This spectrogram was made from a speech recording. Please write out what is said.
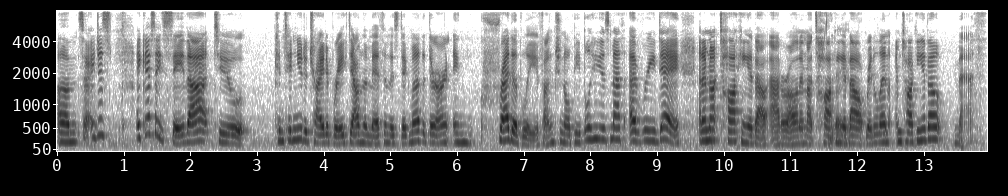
Um, so I just, I guess I say that to continue to try to break down the myth and the stigma that there aren't incredibly functional people who use meth every day. And I'm not talking about Adderall and I'm not talking right. about Ritalin, I'm talking about meth.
